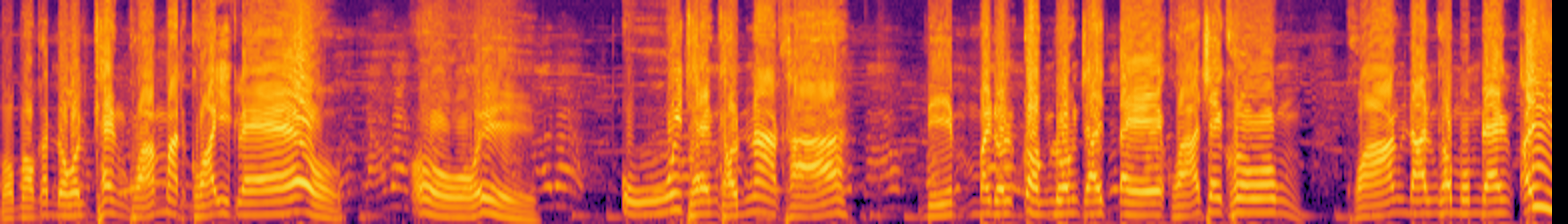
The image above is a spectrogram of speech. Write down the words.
บอกบอกก็โดนแข้งขวาหมัดขวาอีกแล้ว โอ้ยโอ้ยแทงเขาหน้าขา ดีไม่โดนกล่องดวงใจเตะขวาใช้โครง ขวางดันเข้ามุมแดงเอ้ย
